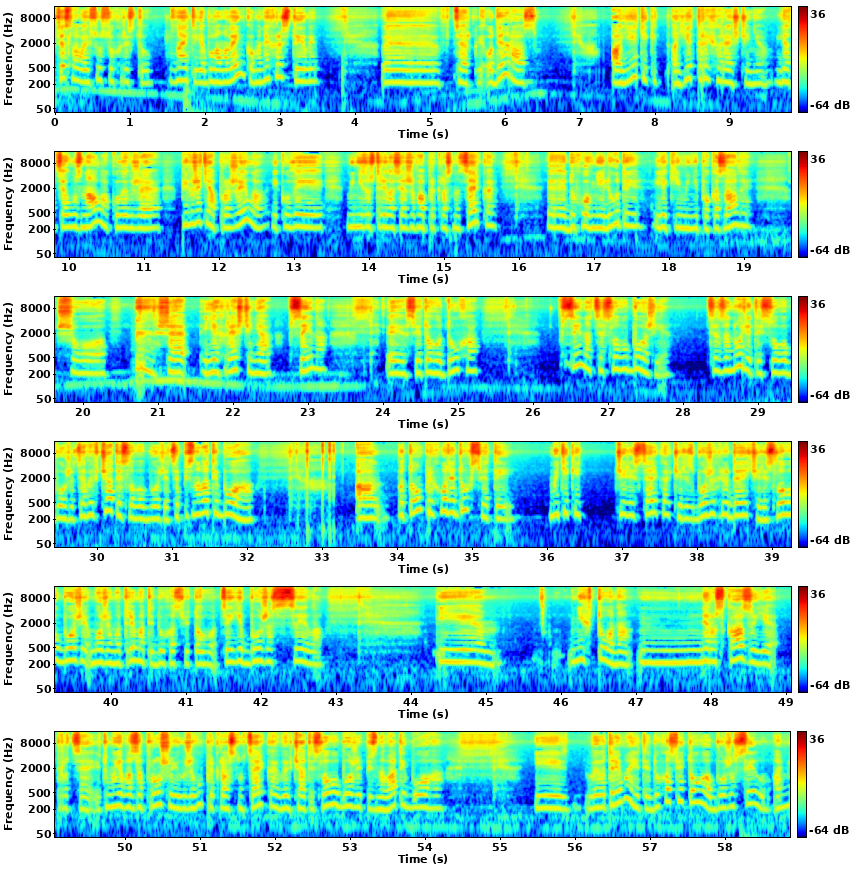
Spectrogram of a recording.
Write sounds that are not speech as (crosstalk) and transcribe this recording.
Вся слава Ісусу Христу. Знаєте, я була маленька, мене хрестили е, в церкві один раз. А є тільки а є три хрещення. Я це узнала, коли вже півжиття прожила, і коли мені зустрілася жива прекрасна церква, е, духовні люди, які мені показали, що (clears throat) ще є хрещення в Сина, е, Святого Духа. В Сина це Слово Божє. Це зануритись Слово Боже, це вивчати Слово Боже, це пізнавати Бога. А потім приходить Дух Святий. Ми тільки через церкву, через Божих людей, через Слово Боже можемо отримати Духа Святого. Це є Божа сила. І ніхто нам не розказує про це. І тому я вас запрошую в живу прекрасну церкву, вивчати Слово Боже, пізнавати Бога. І ви отримаєте Духа Святого, Божу силу. Амінь.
